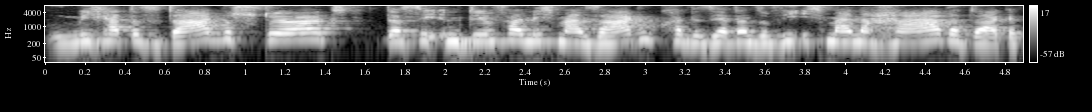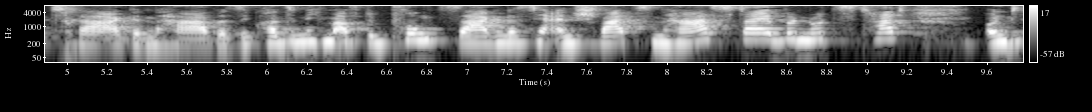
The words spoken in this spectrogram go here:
Mich hat es da gestört, dass sie in dem Fall nicht mal sagen konnte. Sie hat dann so, wie ich meine Haare da getragen habe. Sie konnte nicht mal auf den Punkt sagen, dass sie einen schwarzen Haarstyle benutzt hat. Und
